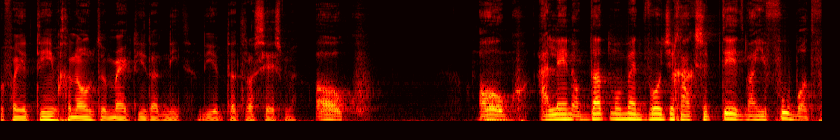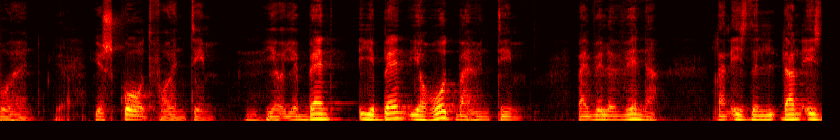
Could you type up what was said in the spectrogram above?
van je teamgenoten merkte je dat niet, die, dat racisme. Ook. Ook. Alleen op dat moment word je geaccepteerd, maar je voetbalt voor hun. Ja. Je scoort voor hun team. Je, je, bent, je, bent, je hoort bij hun team. Wij willen winnen. Dan, is de, dan, is,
